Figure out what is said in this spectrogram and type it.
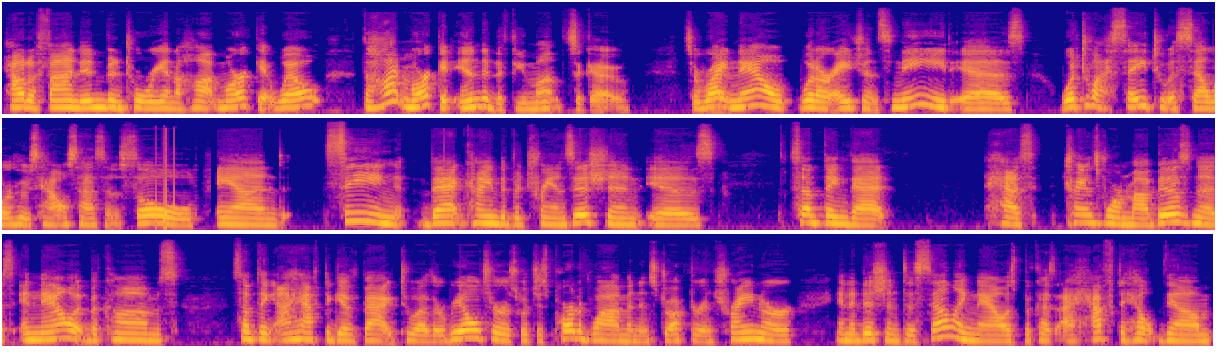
how to find inventory in a hot market. Well, the hot market ended a few months ago. So, right, now, what our agents need is what do I say to a seller whose house hasn't sold? And seeing that kind of a transition is something that has transformed my business. And now it becomes something I have to give back to other realtors, which is part of why I'm an instructor and trainer in addition to selling now, is because I have to help them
